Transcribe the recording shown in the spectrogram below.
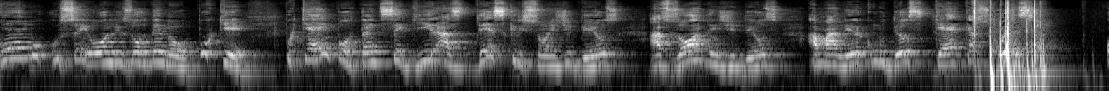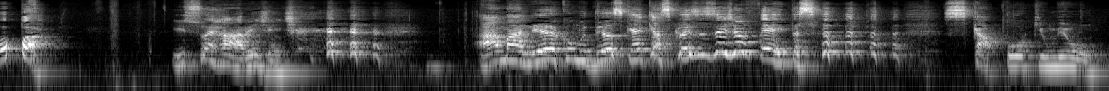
Como o Senhor lhes ordenou. Por quê? Porque é importante seguir as descrições de Deus, as ordens de Deus, a maneira como Deus quer que as coisas. Opa! Isso é raro, hein, gente? a maneira como Deus quer que as coisas sejam feitas. Escapou aqui o meu.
